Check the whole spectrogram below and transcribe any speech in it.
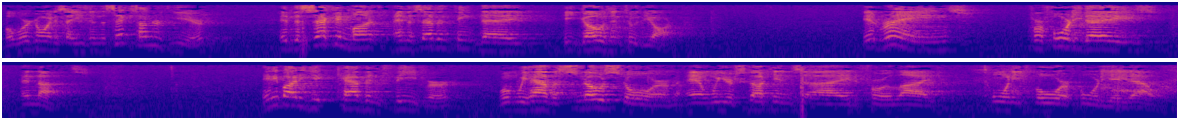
But we're going to say he's in the 600th year. In the second month and the 17th day, he goes into the ark. It rains for 40 days and nights. Anybody get cabin fever when we have a snowstorm and we are stuck inside for like 24, 48 hours?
